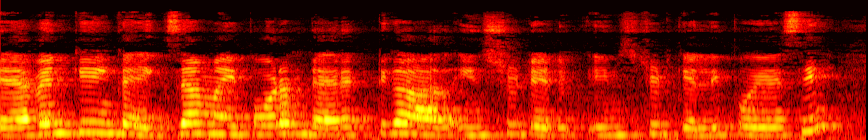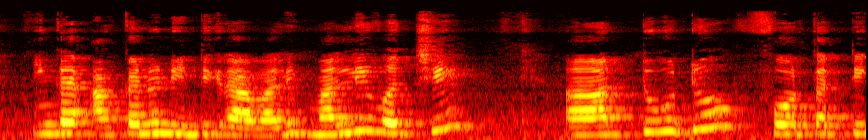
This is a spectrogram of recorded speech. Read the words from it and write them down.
లెవెన్కి ఇంకా ఎగ్జామ్ అయిపోవడం డైరెక్ట్గా ఇన్స్టిట్యూట్ ఇన్స్టిట్యూట్కి వెళ్ళిపోయేసి ఇంకా అక్కడ నుండి ఇంటికి రావాలి. మళ్ళీ వచ్చి టూ టు ఫోర్ థర్టీ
